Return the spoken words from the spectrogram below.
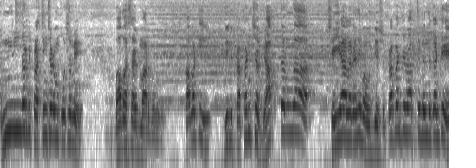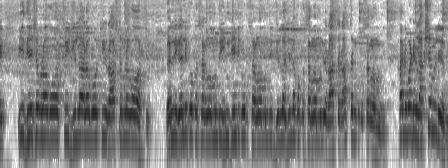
అందరిని ప్రశ్నించడం కోసమే బాబాసాహెబ్ మార్గంలో. కాబట్టి దీన్ని ప్రపంచవ్యాప్తంగా చేయాలనేది మా ఉద్దేశం. ప్రపంచవ్యాప్తం ఎందుకంటే ఈ దేశంలో కావచ్చు ఈ జిల్లాలో కావచ్చు ఈ రాష్ట్రంలో కావచ్చు గల్లి గల్లికి ఒక సంఘం ఉంది ఇంటింటికి ఒక సంఘం ఉంది జిల్లా జిల్లాకు ఒక సంఘం ఉంది రాష్ట్ర రాష్ట్రానికి ఒక సంఘం ఉంది. కానీ వాటికి లక్ష్యం లేదు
